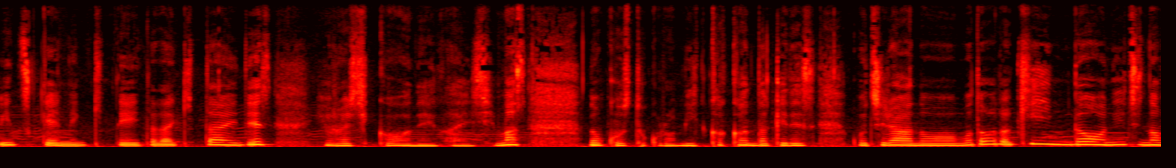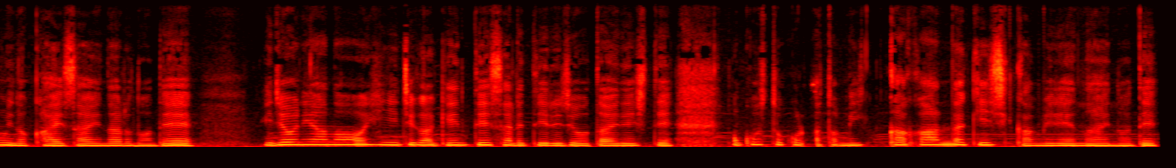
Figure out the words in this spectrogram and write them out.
見つけに来ていただきたいです。よろしくお願いします。残すところ3日間だけです。こちら、あの、もともと金土日のみの開催になるので、非常にあの、日にちが限定されている状態でして、残すところあと3日間だけしか見れないので、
